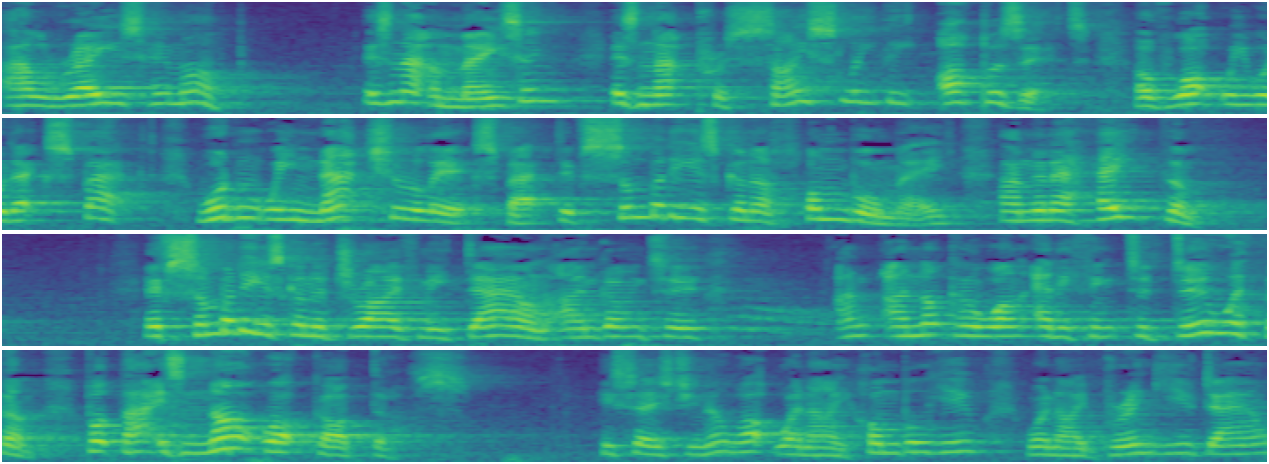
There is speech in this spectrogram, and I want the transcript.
I'll raise Him up. Isn't that amazing? Isn't that precisely the opposite of what we would expect? Wouldn't we naturally expect if somebody is going to humble me, I'm going to hate them? If somebody is going to drive me down, I'm going to I'm, I'm, not going to want anything to do with them. But that is not what God does. He says, Do you know what? When I humble you, when I bring you down,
